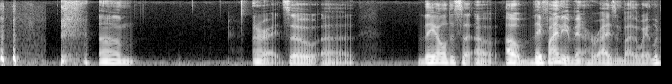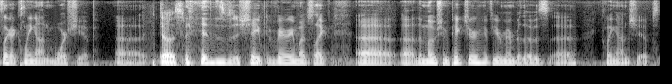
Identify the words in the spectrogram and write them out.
Um, all right, so uh, they all decide. Oh, oh, they find the event horizon. By the way, it looks like a Klingon warship. Uh, It does. this is shaped very much like uh, uh, the motion picture. If you remember those uh, Klingon ships.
